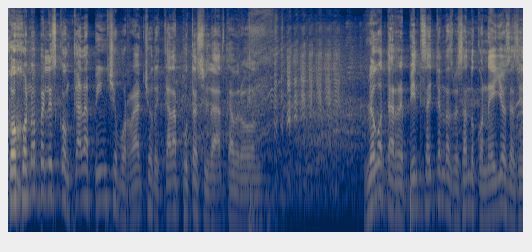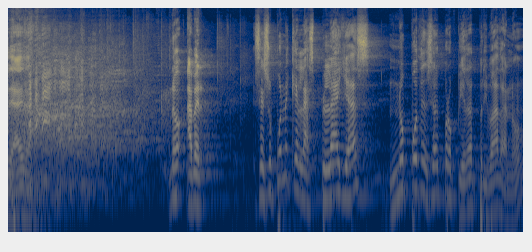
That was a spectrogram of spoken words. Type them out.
Cojo, no pelees con cada pinche borracho de cada puta ciudad, cabrón. Luego te arrepientes, ahí te andas besando con ellos, así de... "Ay, no". A ver, se supone que las playas no pueden ser propiedad privada, ¿no?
